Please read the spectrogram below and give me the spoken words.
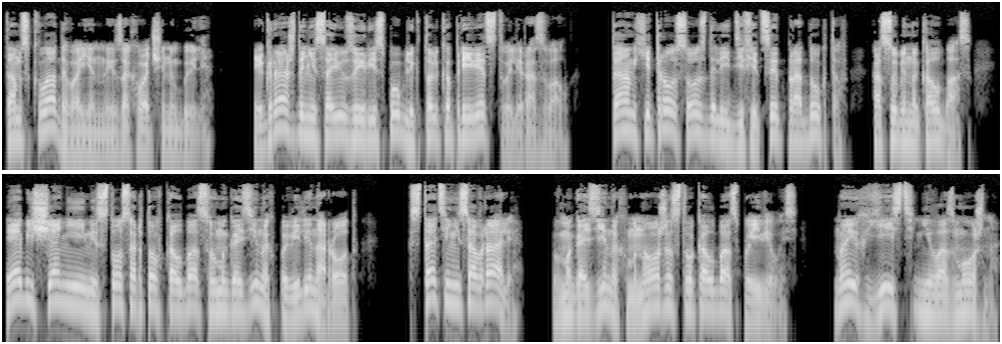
Там склады военные захвачены были. И граждане Союза и Республик только приветствовали развал. Там хитро создали дефицит продуктов, особенно колбас, и обещаниями 100 сортов колбас в магазинах повели народ. Кстати, не соврали. В магазинах множество колбас появилось, но их есть невозможно.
